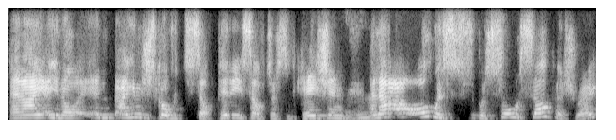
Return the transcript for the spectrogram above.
And I, you know, and I can just go for self-pity, self-justification, Mhm. and I always was so selfish, right?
